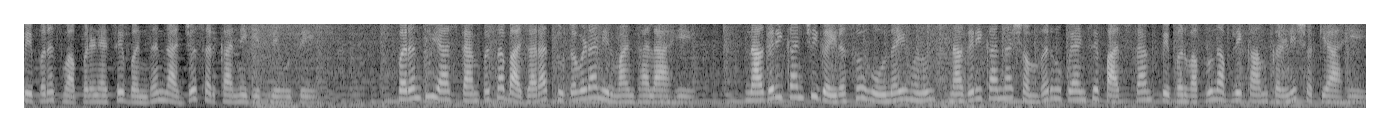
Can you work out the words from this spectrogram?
पेपरच वापरण्याचे बंधन राज्य सरकारने घेतले होते. परंतु या स्टॅम्पचा बाजारात तुटवडा निर्माण झाला आहे. नागरिकांची गैरसोय होऊ नये म्हणून नागरिकांना शंभर रुपयांचे पाच स्टॅम्प पेपर वापरून आपले काम करणे शक्य आहे.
